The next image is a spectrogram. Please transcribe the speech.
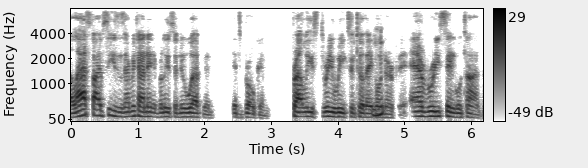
The last five seasons, every time they release a new weapon, it's broken for at least three weeks until they go mm-hmm. nerf it. Every single time.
